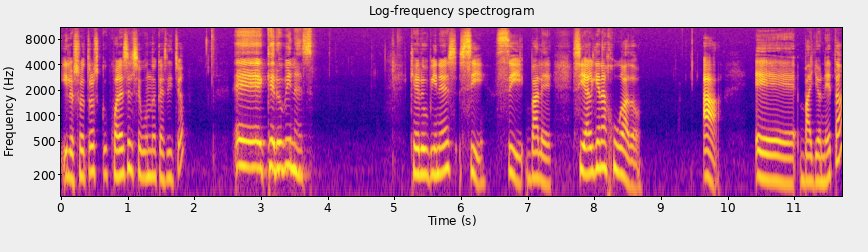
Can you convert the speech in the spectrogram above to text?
¿Y los otros? ¿Cuál es el segundo que has dicho? Eh, querubines. Querubines, sí, sí, vale. Si alguien ha jugado a eh, Bayonetta,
